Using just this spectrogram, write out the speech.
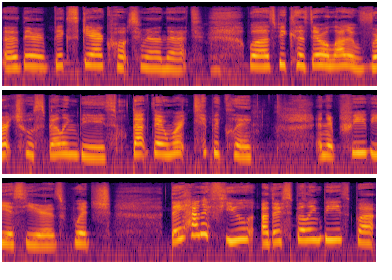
Uh, there are big scare quotes around that. Well, it's because there were a lot of virtual spelling bees that there weren't typically in the previous years, which they had a few other spelling bees, but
